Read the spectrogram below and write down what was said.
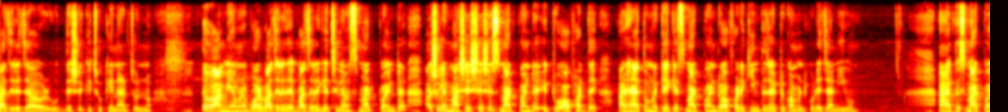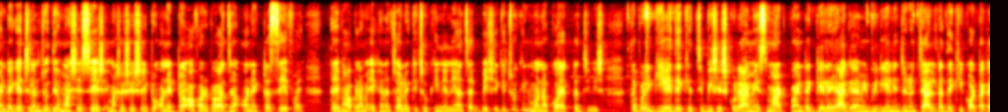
বাজারে যাওয়ার উদ্দেশ্যে কিছু কেনার জন্য। তো আমি আমরা বর বাজারে বাজারে গেছিলাম স্মার্ট পয়েন্টে আসলে মাসের শেষে স্মার্ট পয়েন্টে একটু অফার দেয়। আর হ্যাঁ তোমরা কে কে স্মার্ট পয়েন্টে অফারে কিনতে যাও একটু কমেন্ট করে জানিও। তো স্মার্ট পয়েন্টে গেছিলাম যদিও মাসের শেষ মাসের শেষে একটু অনেকটা অফার পাওয়া যায় অনেকটা সেফ হয়। তাই ভাবলাম এখানে চলো কিছু কিনে নেওয়া যাক। বেশি কিছু কিনবো না কয়েকটা জিনিস। তারপরে গিয়েই দেখেছি বিশেষ করে আমি স্মার্ট পয়েন্টে গেলেই আগে আমি বিরিয়ানির জন্য চালটা দেখি ক টাকা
